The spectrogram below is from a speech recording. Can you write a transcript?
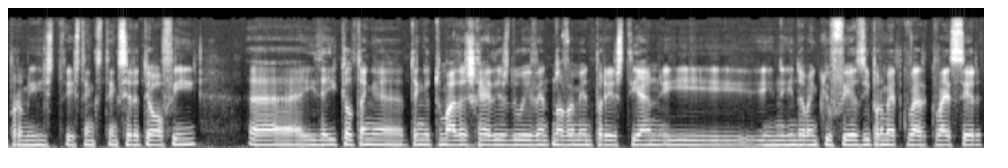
para mim isto, isto tem, que, tem que ser até ao fim. Uh, e daí que ele tenha, tenha tomado as rédeas do evento novamente para este ano e, e, ainda bem que o fez e promete que vai, que vai ser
